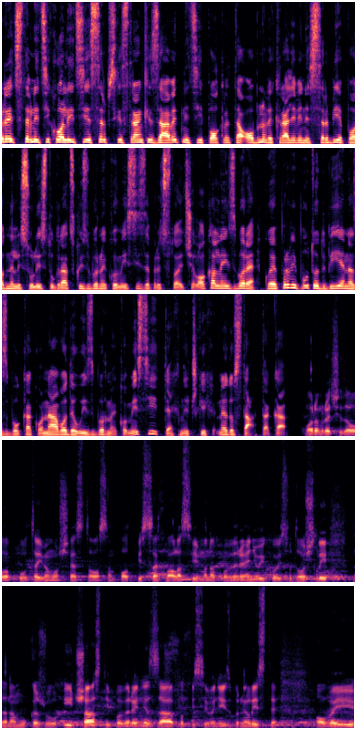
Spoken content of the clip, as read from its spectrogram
Predstavnici koalicije Srpske stranke Zavetnici i pokreta obnove Kraljevine Srbije podneli su listu Gradskoj izbornoj komisiji za predstojeće lokalne izbore, koja je prvi put odbijena zbog, kako navode u izbornoj komisiji, tehničkih nedostataka. Moram reći da ovog puta imamo 608 potpisa. Hvala svima na poverenju i koji su došli da nam ukažu i čast i poverenje za potpisivanje izborne liste. Ovaj,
